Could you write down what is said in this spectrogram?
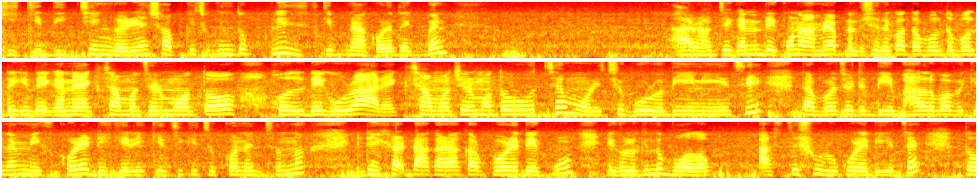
কী কী দিচ্ছে ইনগ্রেডিয়েন্ট সব কিছু কিন্তু প্লিজ স্কিপ না করে দেখবেন। আর হচ্ছে এখানে দেখুন, আমি আপনাদের সাথে কথা বলতে বলতে কিন্তু এখানে এক চামচের মতো হলদে গুঁড়ো আর এক চামচের মতো হচ্ছে মরিচ গুঁড়ো দিয়ে নিয়েছি। তারপর হচ্ছে ওটা দিয়ে ভালোভাবে কিনা মিক্স করে ঢেকে রেখেছি কিছুক্ষণের জন্য। ঢেকা, ঢাকা রাখার পরে দেখুন, এগুলো কিন্তু বলক আসতে শুরু করে দিয়েছে। তো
